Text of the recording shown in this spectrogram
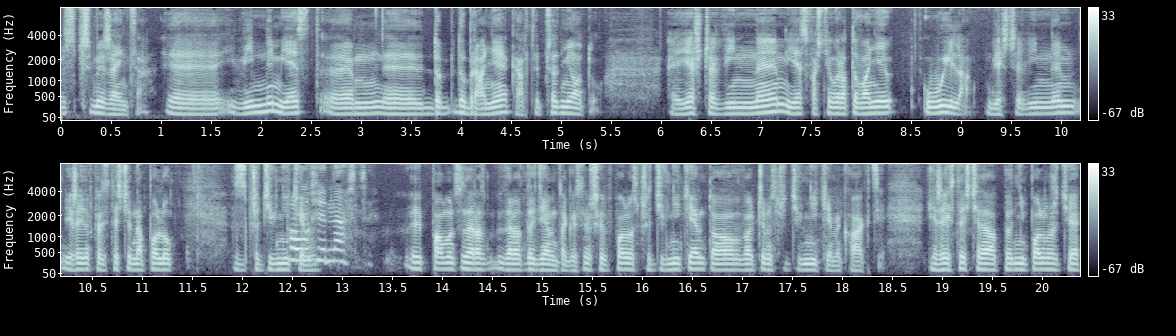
e, sprzymierzeńca. E, i w innym jest e, do, dobranie karty przedmiotu. E, Jeszcze w innym jest właśnie uratowanie Willa. Jeszcze w innym, jeżeli na przykład jesteście na polu z przeciwnikiem. Pomoc jedenastce. Y, Pomoc, zaraz, zaraz dojdziemy do tego. Jesteście w polu z przeciwnikiem, to walczymy z przeciwnikiem jako akcję. Jeżeli jesteście na odpowiednim polu, możecie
